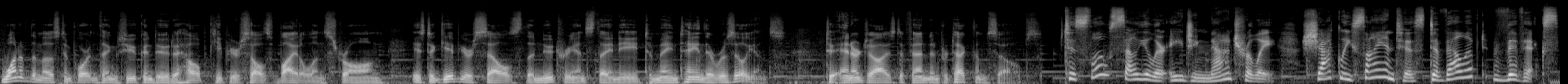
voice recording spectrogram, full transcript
One of the most important things you can do to help keep your cells vital and strong is to give your cells the nutrients they need to maintain their resilience, to energize, defend, and protect themselves. To slow cellular aging naturally, Shaklee scientists developed Vivix,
